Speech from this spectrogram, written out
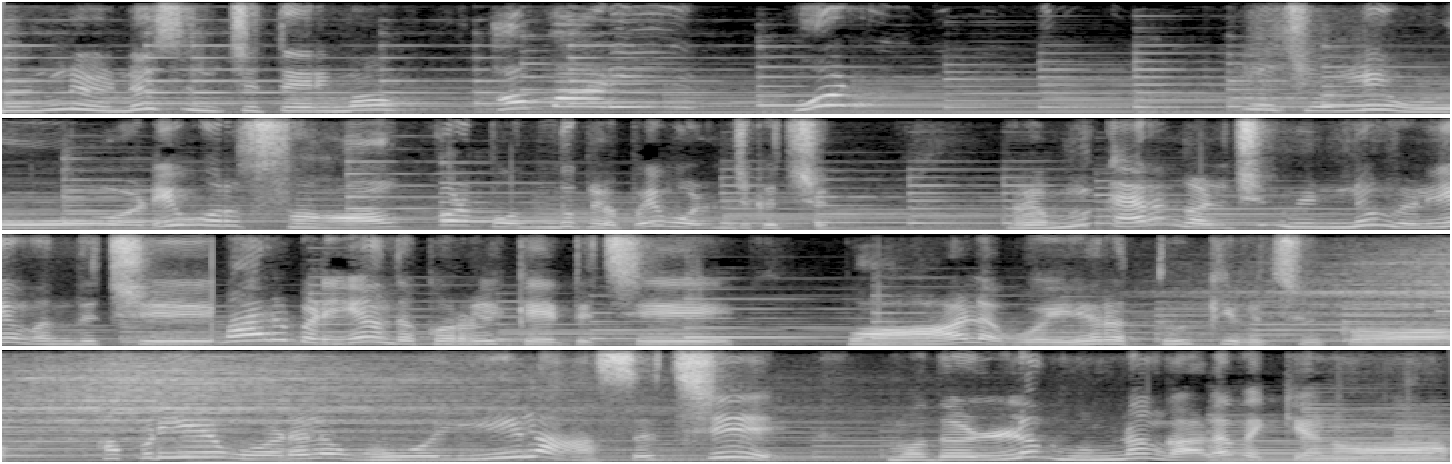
மின்னு செஞ்சு தெரியுமா? அம்மாடி சொல்லி ஓடி ஒரு சாப்பாடு பொந்துக்குள்ள போய் ஒளிஞ்சுக்குச்சு. ரொம்ப நேரம் கழிச்சு மின்னும் வெளியே வந்துச்சு. மறுபடியும் அந்த குரல் கேட்டுச்சு. வாழை உயர தூக்கி வச்சுக்கோ அப்படியே உடலை ஒயில அசைச்சு முதல்ல முன்னங்கால வைக்கணும்.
